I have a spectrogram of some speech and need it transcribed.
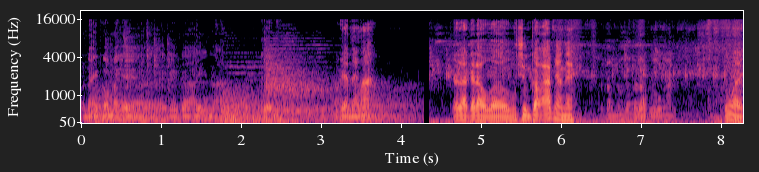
ở đây có mấy cái, cái, cái ấy là ok. Ok anh em ha. Đây là cái đầu uh, xương cao áp nha anh em. Anh. Đúng rồi.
